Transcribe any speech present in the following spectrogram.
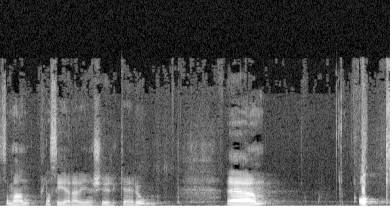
som han placerar i en kyrka i Rom. Ehm, och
